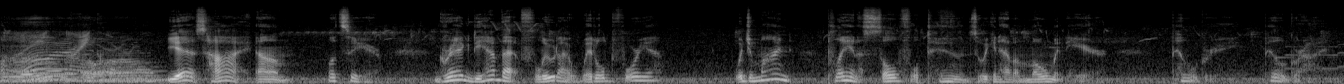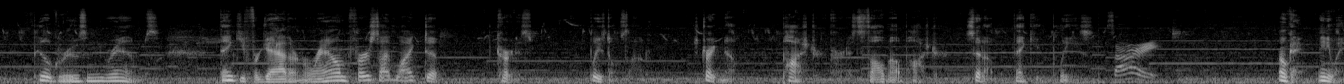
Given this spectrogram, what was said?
Hi, hi Carl. Yes, hi. Um, let's see here. Greg, do you have that flute I whittled for you? Would you mind playing a soulful tune so we can have a moment here? Pilgry, Pilgri, Pilgrews and Grims. Thank you for gathering around. First, I'd like to. Curtis, please don't slouch. Straighten up. Posture, Curtis. It's all about posture. Sit up. Thank you, please. Sorry. Okay, anyway,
